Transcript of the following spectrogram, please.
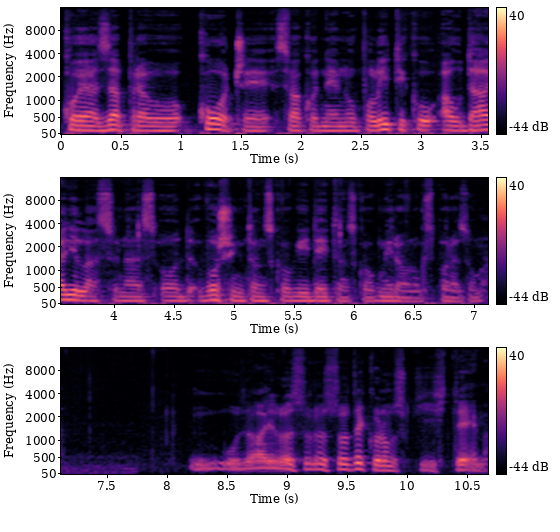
koja zapravo koče svakodnevnu politiku, a udaljila su nas od Washingtonskog i Daytonskog mirovnog sporazuma udaljilo su nas od ekonomskih tema.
